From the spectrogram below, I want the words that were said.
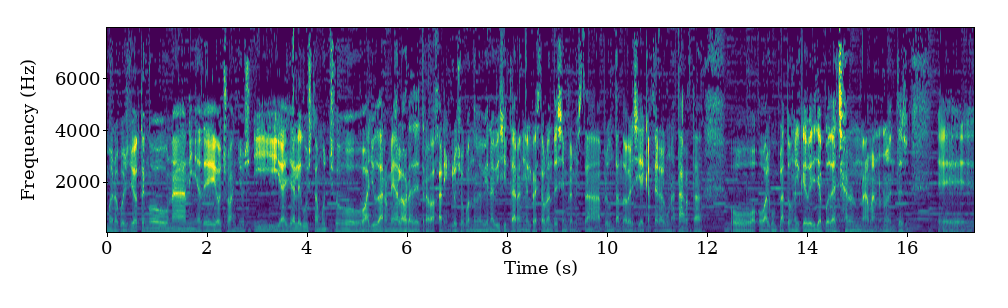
Bueno, pues yo tengo una niña de 8 años y a ella le gusta mucho ayudarme a la hora de trabajar. Incluso cuando me viene a visitar en el restaurante siempre me está preguntando a ver si hay que hacer alguna tarta o, o algún plato en el que ella pueda echar una mano, ¿no? Entonces, eh,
